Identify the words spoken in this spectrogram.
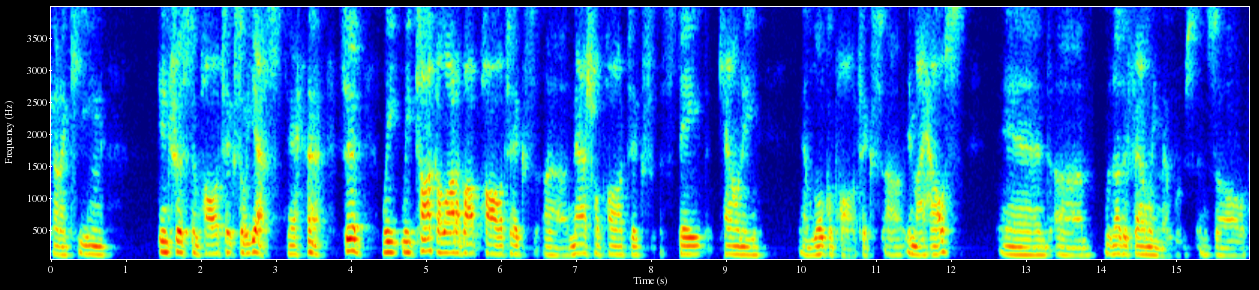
got a keen interest in politics. So yes, Sidh, we, we talk a lot about politics, uh, national politics, state, county, and local politics uh, in my house and um, with other family members. And so,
